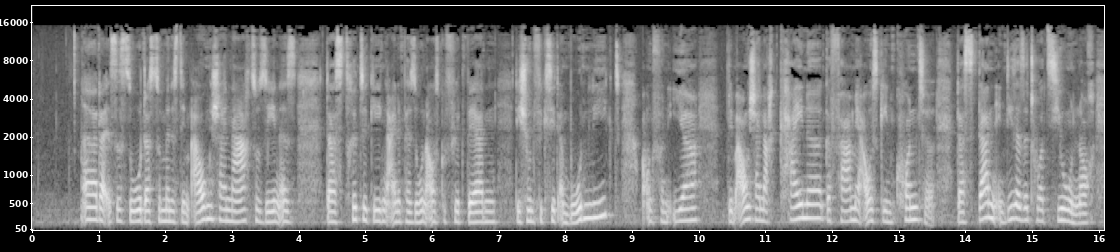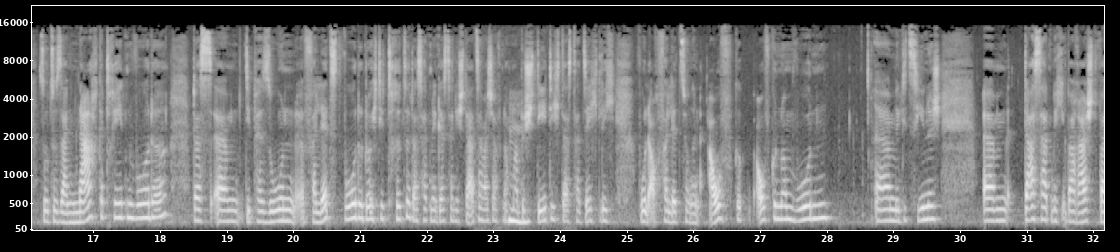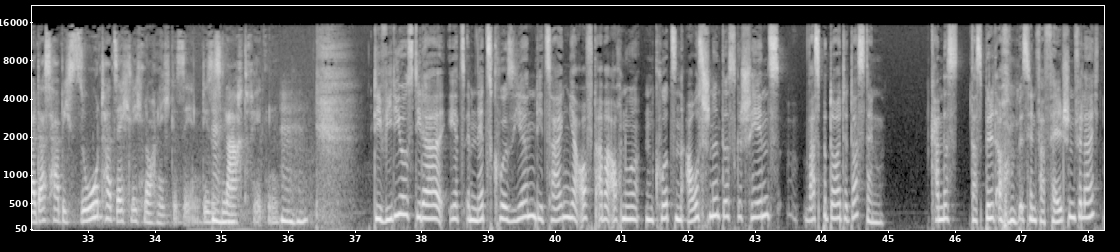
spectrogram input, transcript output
da ist es so, dass zumindest dem Augenschein nach zu sehen ist, dass Tritte gegen eine Person ausgeführt werden, die schon fixiert am Boden liegt und von ihr dem Augenschein nach keine Gefahr mehr ausgehen konnte, dass dann in dieser Situation noch sozusagen nachgetreten wurde, dass ähm, die Person äh, verletzt wurde durch die Tritte. Das hat mir gestern die Staatsanwaltschaft nochmal mhm. bestätigt, dass tatsächlich wohl auch Verletzungen aufge aufgenommen wurden, äh, medizinisch. Ähm, das hat mich überrascht, weil das habe ich so tatsächlich noch nicht gesehen, dieses mhm. Nachtreten. Mhm. Die Videos, die da jetzt im Netz kursieren, die zeigen ja oft aber auch nur einen kurzen Ausschnitt des Geschehens. Was bedeutet das denn? Kann das das Bild auch ein bisschen verfälschen vielleicht?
